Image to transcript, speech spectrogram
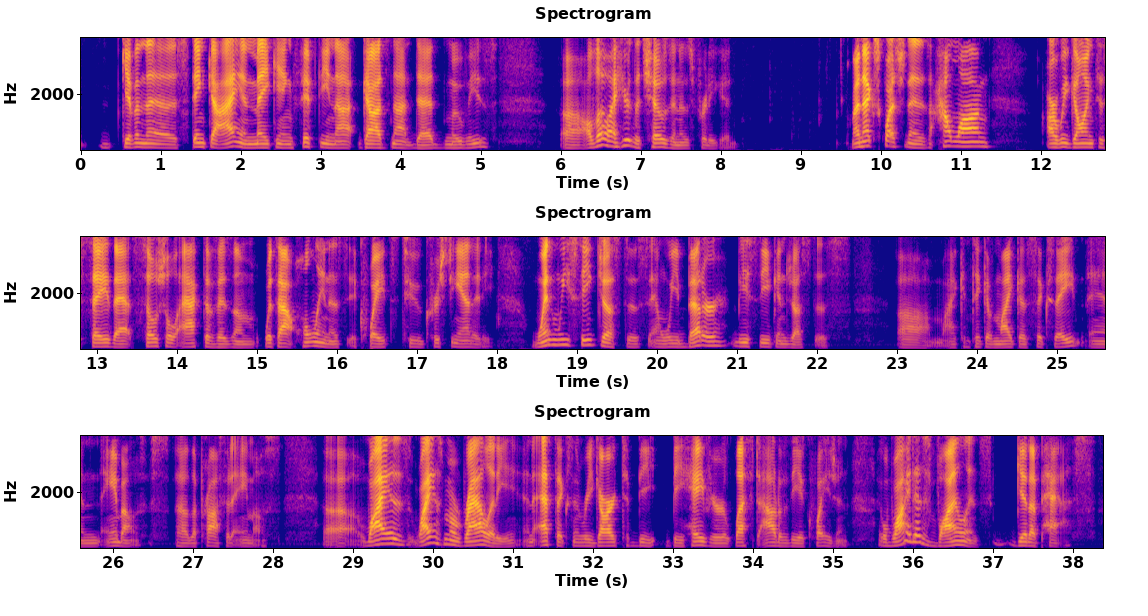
giving the stink eye and making 50 not God's Not Dead movies. Uh, although I hear The Chosen is pretty good. My next question is How long are we going to say that social activism without holiness equates to Christianity? When we seek justice, and we better be seeking justice, um, I can think of Micah 6 8 and Amos, uh, the prophet Amos. Uh, why is why is morality and ethics in regard to be, behavior left out of the equation? Why does violence get a pass?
